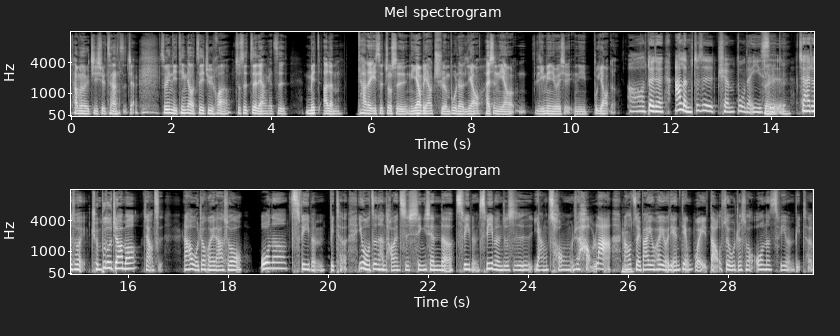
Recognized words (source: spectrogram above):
他们会继续这样子讲，所以你听到这句话就是这两个字 mit allem，它的意思就是你要不要全部的料，还是你要里面有一些你不要的？哦，对对，allem 就是全部的意思，对对，所以他就说全部都加吗？这样子，然后我就回答说。Ohne Zwiebeln bitter，因为我真的很讨厌吃新鲜的 Zwiebeln，Zwiebeln 就是洋葱，我觉得好辣，然后嘴巴又会有一点点味道，嗯、所以我就说 Ohne Zwiebeln bitte。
